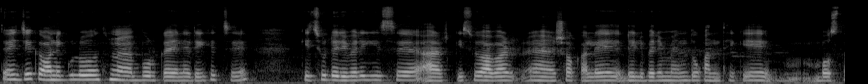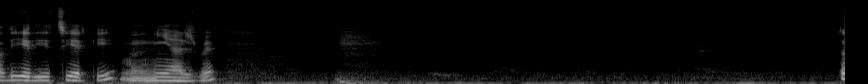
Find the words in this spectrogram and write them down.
তো এই যে অনেকগুলো বোরকা এনে রেখেছে, কিছু ডেলিভারি গেছে আর কিছু আবার সকালে ডেলিভারি ম্যান দোকান থেকে বস্তা দিয়ে দিয়েছি আর কি নিয়ে আসবে। তো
